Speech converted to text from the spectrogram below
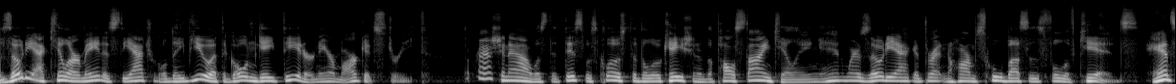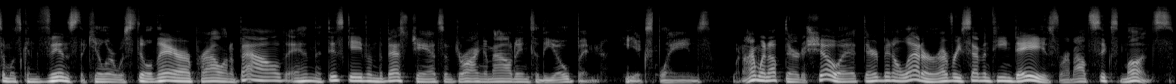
The Zodiac Killer made its theatrical debut at the Golden Gate Theater near Market Street. The rationale was that this was close to the location of the Paul Stine killing and where Zodiac had threatened to harm school buses full of kids. Hanson was convinced the killer was still there, prowling about, and that this gave him the best chance of drawing him out into the open. He explains, When I went up there to show it, there'd been a letter every 17 days for about six months.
